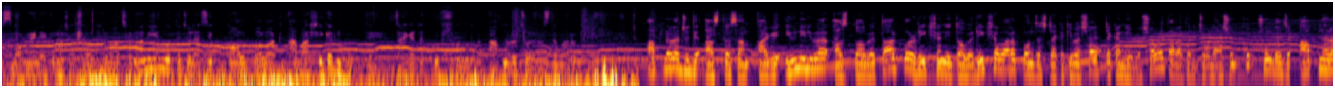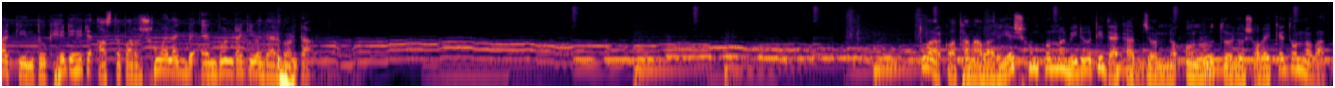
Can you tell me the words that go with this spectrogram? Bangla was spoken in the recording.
আসসালামু আলাইকুম, আশা ভালো আছেন। আমি এই মুহূর্তে চলে আসি কলপলক আবাসিকের মধ্যে। জায়গাটা খুব সুন্দর। আপনারা চলে আসতে পারো। আপনারা যদি আসতে চান, আগে ইউনিলিভার আসতে হবে, তারপর রিক্সা নিতে হবে। রিক্সা ভাড়া পঞ্চাশ টাকা কিংবা ষাট টাকা নেবে। সবাই তাড়াতাড়ি চলে আসুন। খুব সুন্দর আপনারা কিন্তু হেঁটে হেঁটে আসতে পারেন সময় লাগবে এক ঘণ্টা কিংবা দেড় ঘণ্টা। তো আর কথা না বাড়িয়ে সম্পূর্ণ ভিডিওটি দেখার জন্য অনুরোধ রইল সবাইকে ধন্যবাদ।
